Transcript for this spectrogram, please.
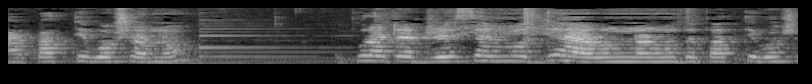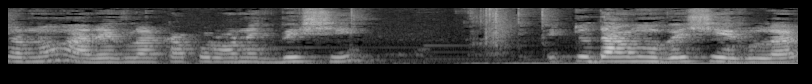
আর পাত্তি বসানো। পুরাটা ড্রেসের মধ্যে আর ওড়নার মধ্যে পাত্তি বসানো। আর এগুলার কাপড় অনেক বেশি। একটু দামও বেশি এগুলার।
